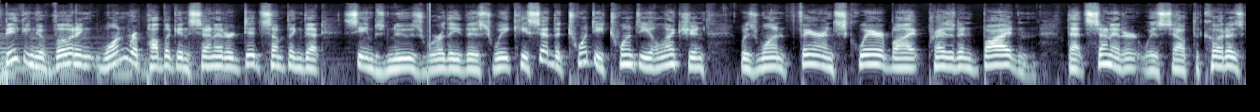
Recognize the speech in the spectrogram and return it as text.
Speaking of voting, one Republican senator did something that seems newsworthy this week. He said the 2020 election was won fair and square by President Biden. That senator was South Dakota's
